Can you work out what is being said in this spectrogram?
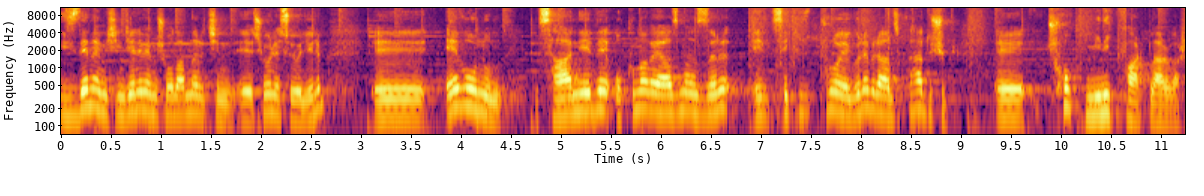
izlememiş, incelememiş olanlar için e, şöyle söyleyelim. E, Evo'nun saniyede okuma ve yazma hızları el- 800 Pro'ya göre birazcık daha düşük. Çok minik farklar var.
